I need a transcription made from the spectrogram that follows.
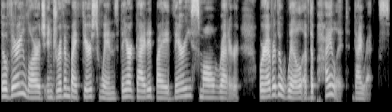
Though very large and driven by fierce winds, they are guided by a very small rudder, wherever the will of the pilot directs.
